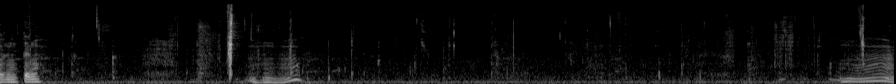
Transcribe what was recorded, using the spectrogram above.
คนตึงอื้อหืออืม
